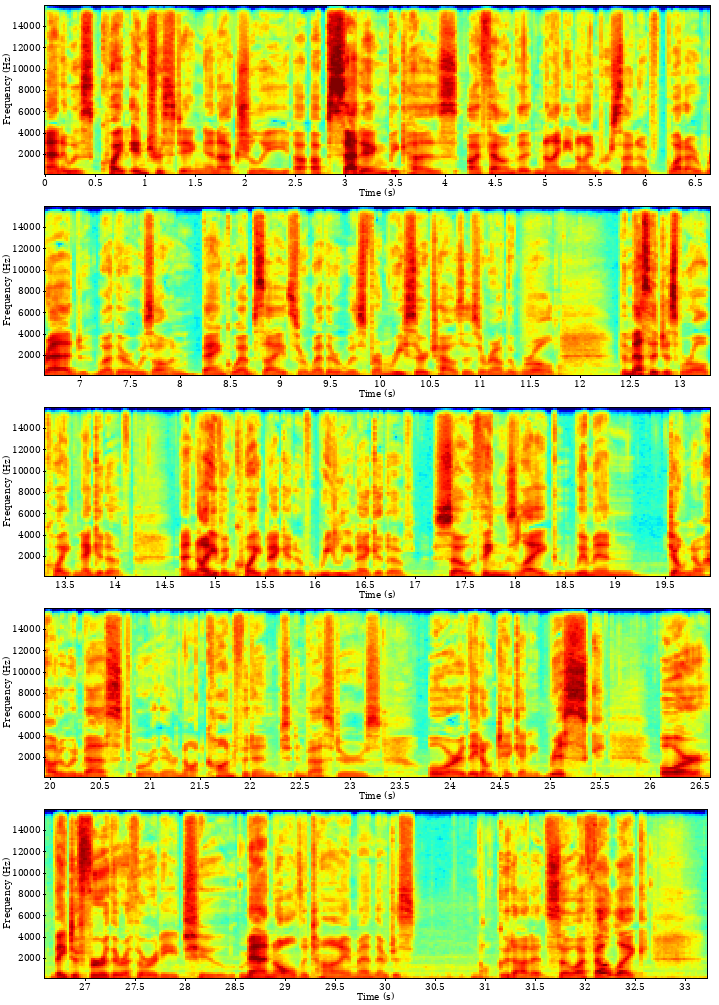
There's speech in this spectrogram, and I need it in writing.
And it was quite interesting and actually uh, upsetting because I found that 99% of what I read, whether it was on bank websites or whether it was from research houses around the world, the messages were all quite negative. And not even quite negative, really negative. So things like women don't know how to invest, or they're not confident investors, or they don't take any risk or they defer their authority to men all the time and they're just not good at it. So I felt like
